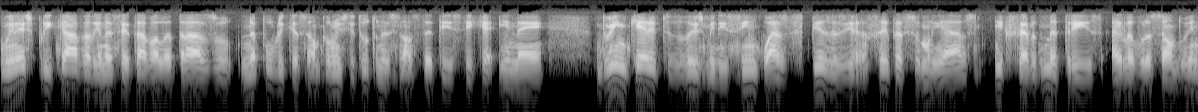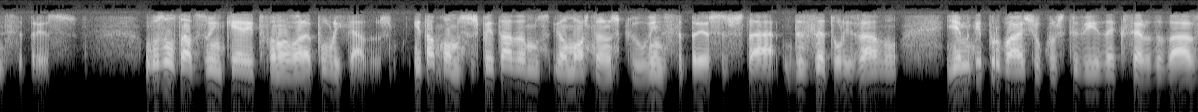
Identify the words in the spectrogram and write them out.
o inexplicável e inaceitável atraso na publicação pelo Instituto Nacional de Estatística, INE, do inquérito de 2005 às despesas e receitas familiares e que serve de matriz à elaboração do índice de preços. Os resultados do inquérito foram agora publicados e, tal como suspeitávamos, ele mostra-nos que o índice de preços está desatualizado e a medir por baixo o custo de vida que serve de base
